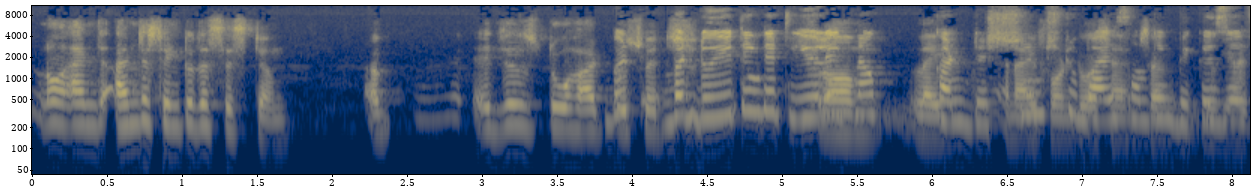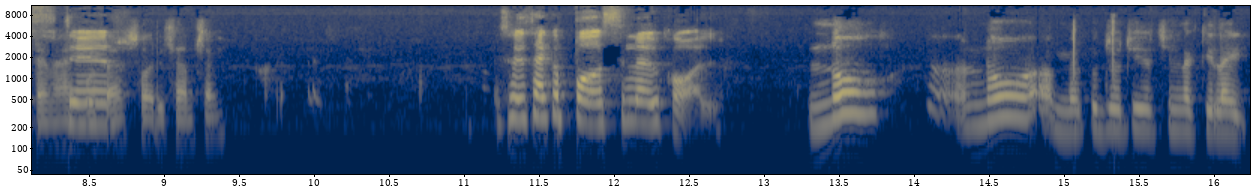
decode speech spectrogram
No, I'm I'm just into the system. Uh, it's just too hard to But switch but do you think that you're like from now like an conditioned iPhone to to a buy Samsung. something because क्योंकि हर of time hang होता their है. Sorry, Samsung. so it's like a personal call. No, uh, no. uh, मेरे को जो चीज अच्छी नहीं लगती like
